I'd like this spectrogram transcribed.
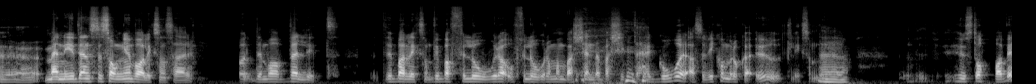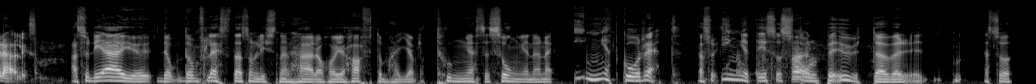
Eh, men i den säsongen var liksom så här, den var väldigt, det bara liksom, vi bara förlorade och förlorade, man bara kände bara shit det här går, alltså vi kommer åka ut liksom. Det, Mm. Hur stoppar vi det här liksom? Alltså det är ju, de, de flesta som lyssnar här har ju haft de här jävla tunga säsongerna när inget går rätt. Alltså inget, det är så stolpe ut över, alltså,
